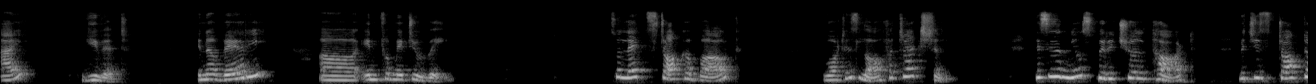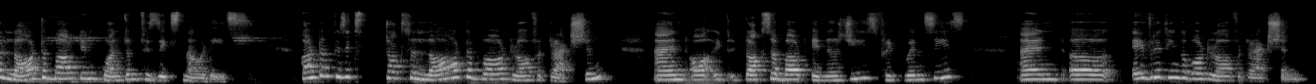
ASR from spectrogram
I give it in a very uh, informative way. So let's talk about what is law of attraction. This is a new spiritual thought which is talked a lot about in quantum physics nowadays. Quantum physics talks a lot about law of attraction and uh, it talks about energies, frequencies, and uh, everything about law of attraction.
